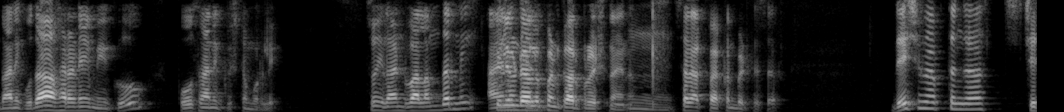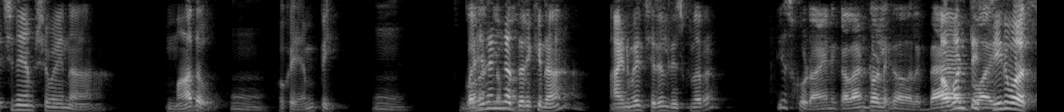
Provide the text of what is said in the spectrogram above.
దానికి ఉదాహరణే మీకు పోసాని కృష్ణమురళి. సో ఇలాంటి వాళ్ళందరినీ ఫిలిం డెవలప్మెంట్ కార్పొరేషన్ ఆయన. సరే అక్కడ పక్కన పెడితే సార్. దేశవ్యాప్తంగా చర్చనీయాంశమైన మాధవ్ ఒక ఎంపీ. బహిరంగ దొరికిన ఆయన మీద చర్యలు తీసుకున్నారా? తీసుకోడు. ఆయనకి అలాంటి వాళ్ళే కావాలి. Avanthi Srinivas.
